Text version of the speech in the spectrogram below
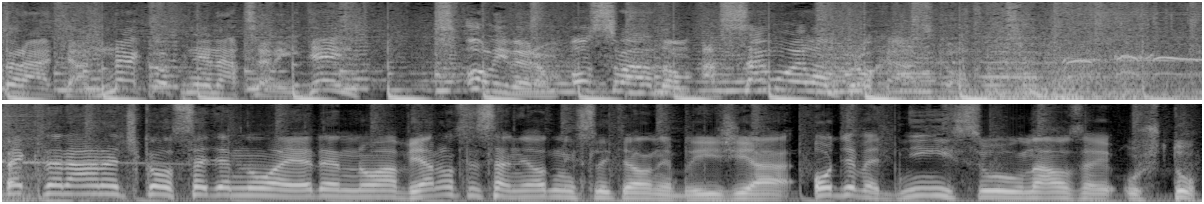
ktorá ťa nakopne na celý deň s Oliverom Osvaldom a Samuelom Procházkom. Pekné ránečko, 7.01, no a Vianoce sa neodmysliteľne blížia. O 9 dní sú naozaj už tu.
